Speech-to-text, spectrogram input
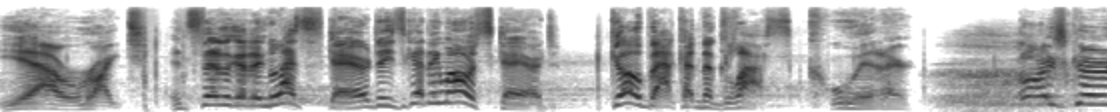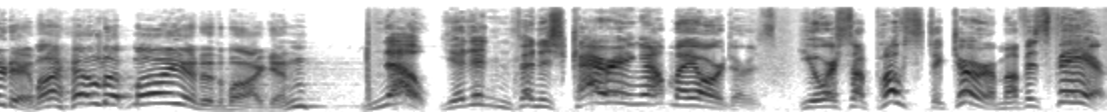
Yeah, right. Instead of getting less scared, he's getting more scared. Go back in the glass, quitter. I scared him. I held up my end of the bargain. No, you didn't finish carrying out my orders. You were supposed to cure him of his fear.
